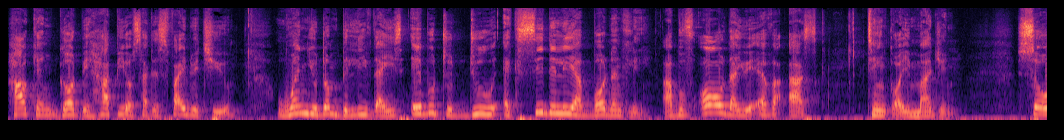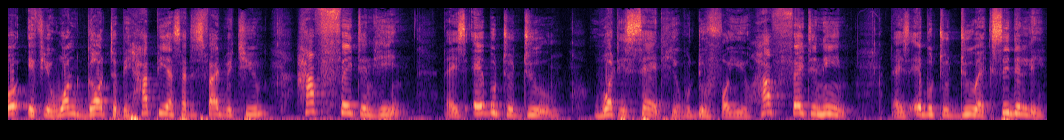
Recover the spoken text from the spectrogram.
How can God be happy or satisfied with you when you don't believe that He's able to do exceedingly abundantly above all that you ever ask, think, or imagine? So, if you want God to be happy and satisfied with you, have faith in Him that He's able to do what He said He will do for you. Have faith in Him that is able to do exceedingly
